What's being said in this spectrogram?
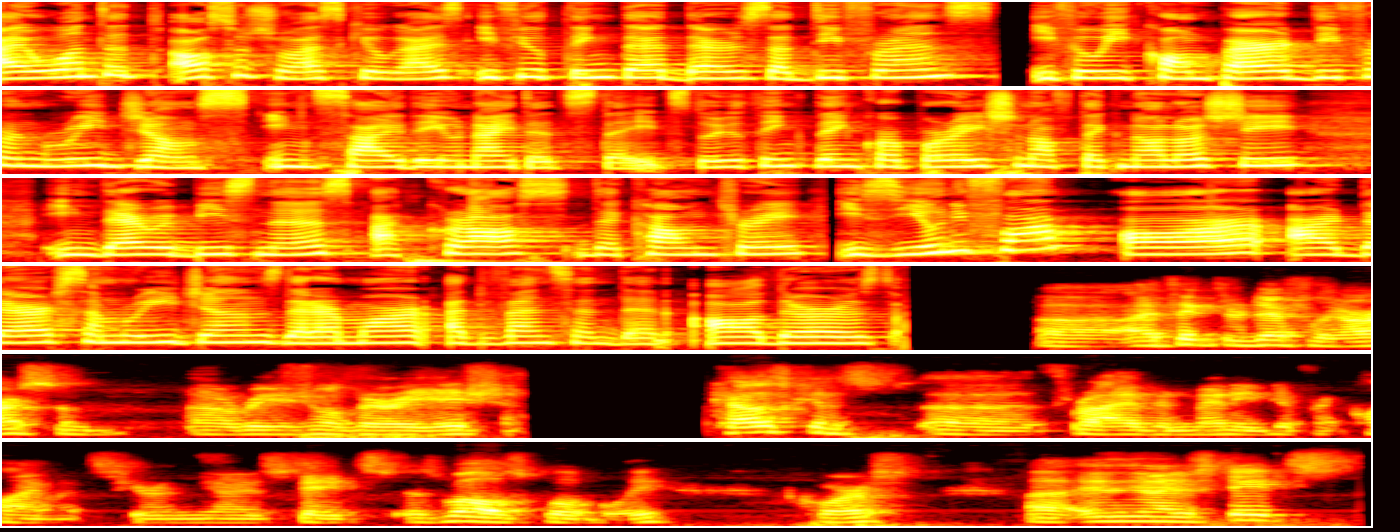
I wanted also to ask you guys if you think that there's a difference if we compare different regions inside the United States. Do you think the incorporation of technology in dairy business across the country is uniform, or are there some regions that are more advanced than others? Uh, I think there definitely are some uh, regional variation. Cows can uh, thrive in many different climates here in the United States as well as globally, of course. Uh, in the United States,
